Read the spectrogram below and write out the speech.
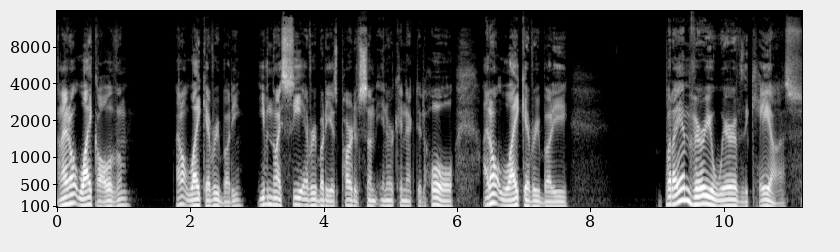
And I don't like all of them. I don't like everybody. Even though I see everybody as part of some interconnected whole, I don't like everybody. But I am very aware of the chaos.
